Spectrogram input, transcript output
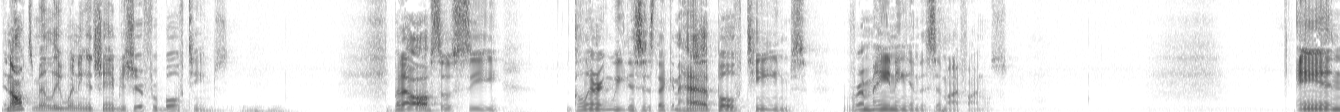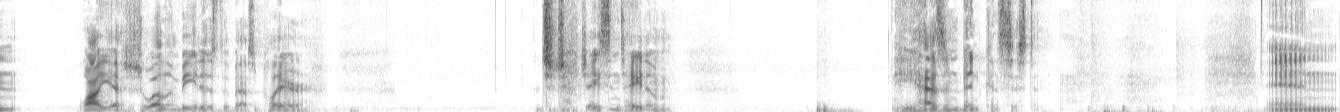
and ultimately winning a championship for both teams. But I also see glaring weaknesses that can have both teams remaining in the semifinals. And while yes, Joel Embiid is the best player, J- Jayson Tatum he hasn't been consistent. And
